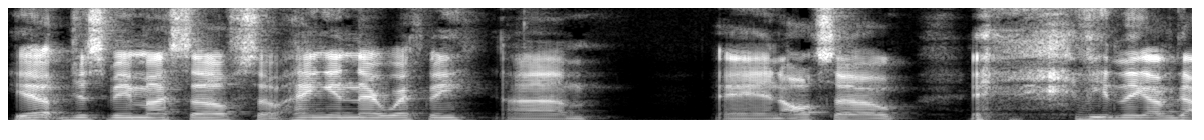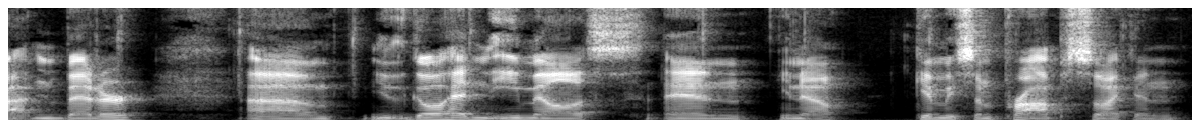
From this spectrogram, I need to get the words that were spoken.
yep, just being myself. So hang in there with me. Um, and also if you think I've gotten better, um, you go ahead and email us and you know give me some props so I can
